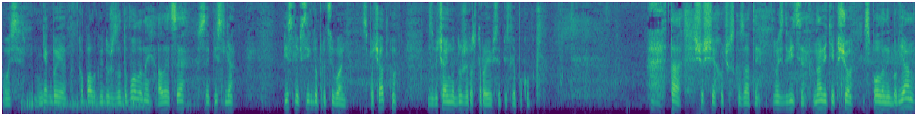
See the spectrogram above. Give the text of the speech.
Ось, якби копалкою дуже задоволений, але це все після, після всіх допрацювань. Спочатку, звичайно, дуже розстроївся після покупки. Так, що ще хочу сказати. Ось дивіться, навіть якщо сполений бур'ян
